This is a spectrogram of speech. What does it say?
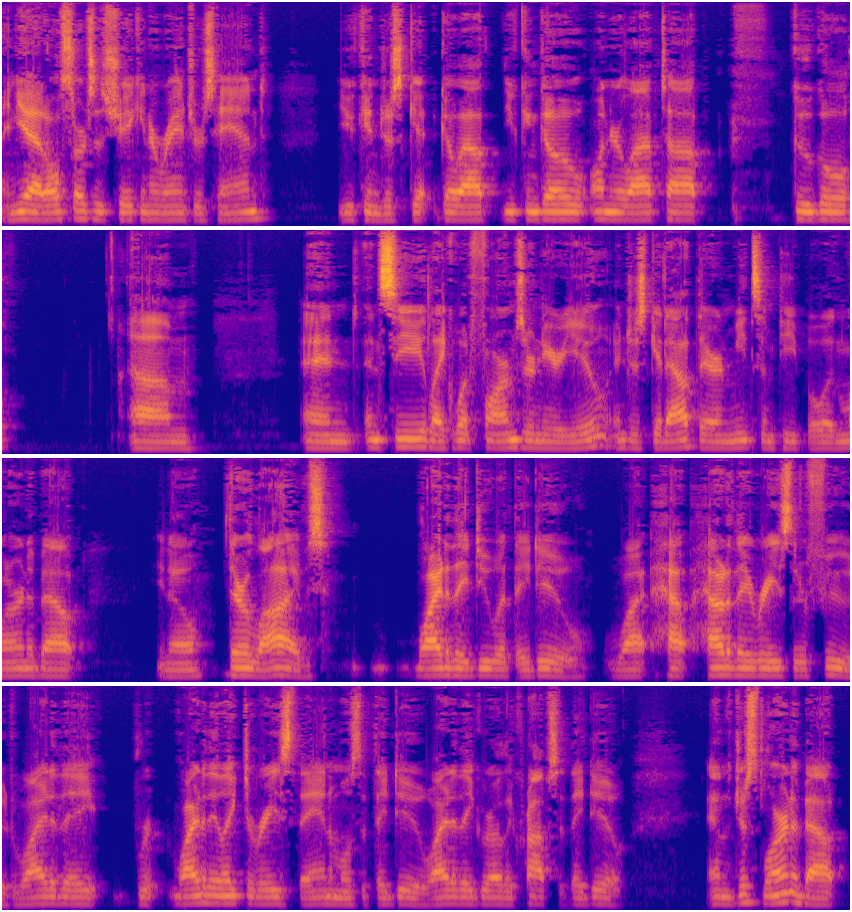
and yeah, it all starts with shaking a rancher's hand. You can just get go out. You can go on your laptop, Google, um, and and see like what farms are near you, and just get out there and meet some people and learn about you know their lives. Why do they do what they do? Why how how do they raise their food? Why do they why do they like to raise the animals that they do? Why do they grow the crops that they do? And just learn about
